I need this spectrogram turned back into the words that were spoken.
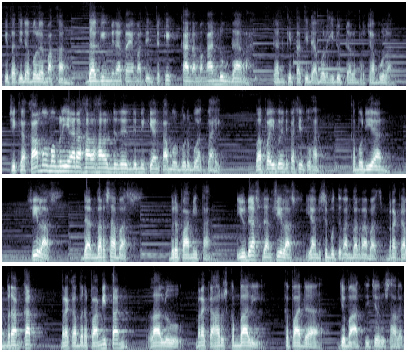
kita tidak boleh makan daging binatang yang mati dicekik karena mengandung darah. Dan kita tidak boleh hidup dalam percabulan. Jika kamu memelihara hal-hal demikian, kamu berbuat baik. Bapak Ibu yang dikasih Tuhan. Kemudian Silas dan Barsabas berpamitan. Yudas dan Silas yang disebut dengan Barnabas, mereka berangkat, mereka berpamitan, lalu mereka harus kembali kepada jemaat di Jerusalem.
